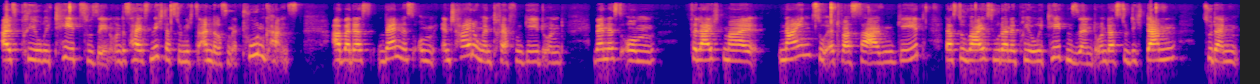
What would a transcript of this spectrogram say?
als Priorität zu sehen. Und das heißt nicht, dass du nichts anderes mehr tun kannst, aber dass, wenn es um Entscheidungen treffen geht und wenn es um vielleicht mal Nein zu etwas sagen geht, dass du weißt, wo deine Prioritäten sind und dass du dich dann zu deinem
